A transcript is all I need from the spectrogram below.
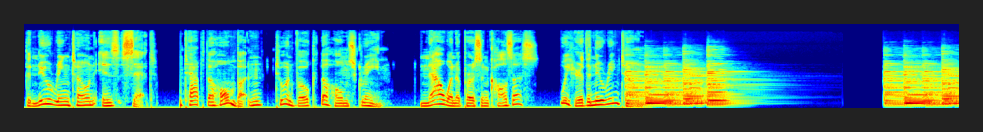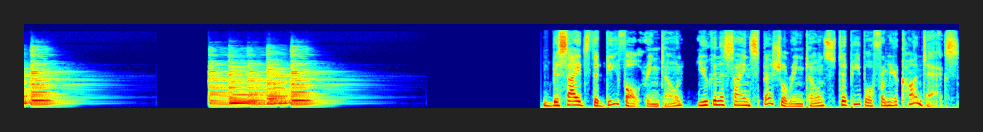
The new ringtone is set. Tap the home button to invoke the home screen. Now when a person calls us, we hear the new ringtone. Besides the default ringtone, you can assign special ringtones to people from your contacts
